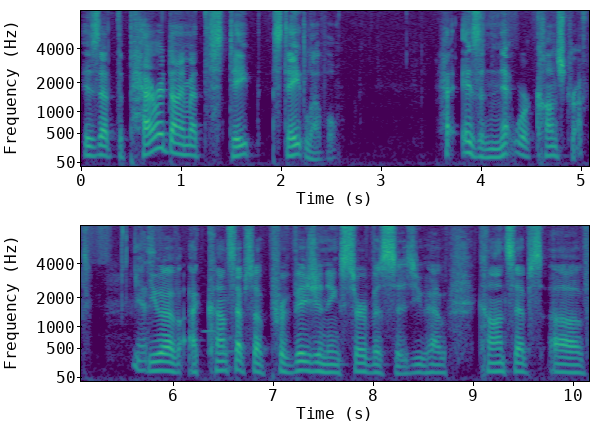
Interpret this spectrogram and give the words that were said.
is that the paradigm at the state state level ha- is a network construct. Yes. You have uh, concepts of provisioning services. You have concepts of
